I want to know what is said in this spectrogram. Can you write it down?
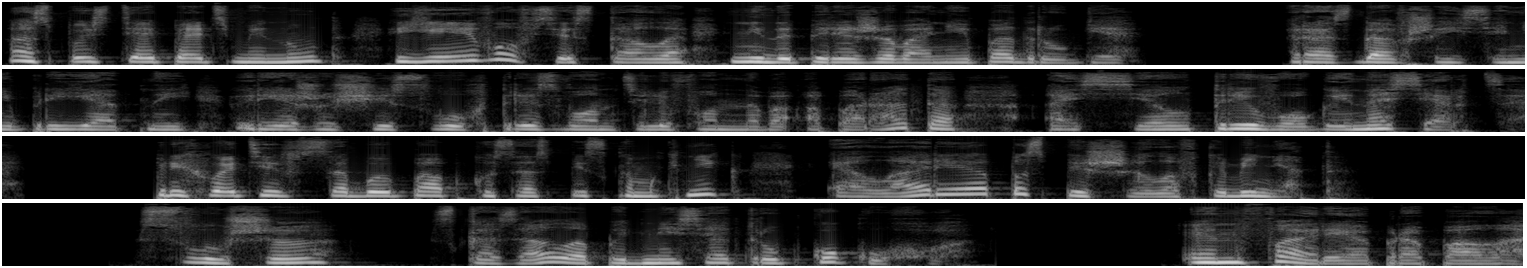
А спустя пять минут ей вовсе стало не до переживаний подруги. Раздавшийся неприятный, режущий слух трезвон телефонного аппарата осел тревогой на сердце. Прихватив с собой папку со списком книг, Элария поспешила в кабинет. «Слушаю», — сказала, поднеся трубку к уху. «Энфария пропала»,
